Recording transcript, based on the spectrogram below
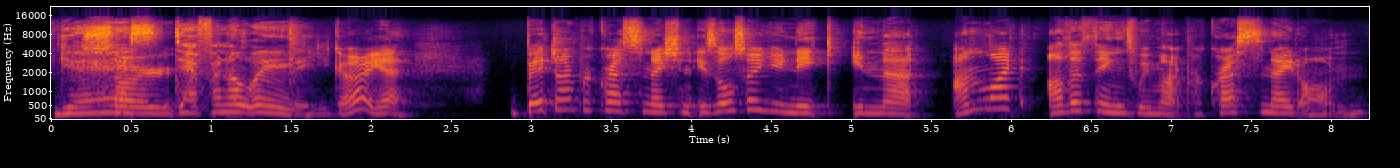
Yes, So- definitely. There you go, yeah. Bedtime procrastination is also unique in that, unlike other things we might procrastinate on,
